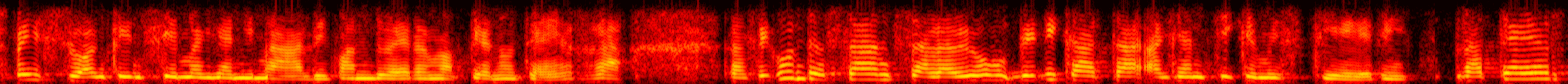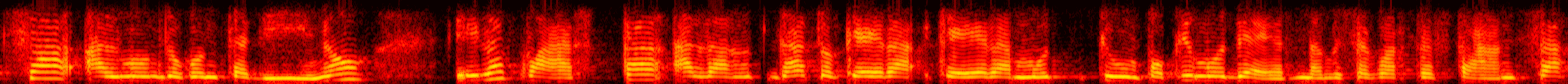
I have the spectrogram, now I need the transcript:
spesso anche insieme agli animali quando erano a piano terra. La seconda stanza l'avevo dedicata agli antichi mestieri, la terza al mondo contadino e la quarta, alla, dato che era, che era mo, un po' più moderna questa quarta stanza,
